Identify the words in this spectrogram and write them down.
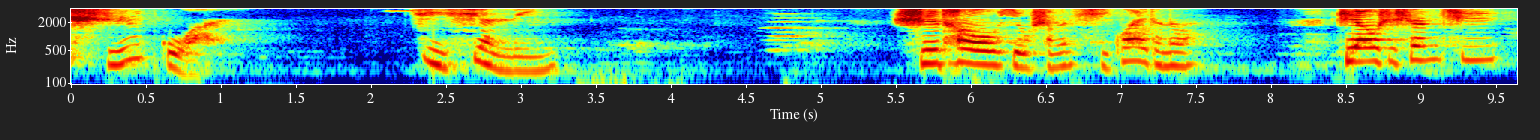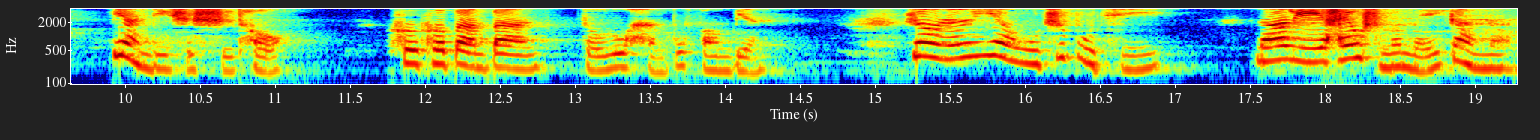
石馆，季羡林。石头有什么奇怪的呢？只要是山区，遍地是石头，磕磕绊绊，走路很不方便，让人厌恶之不及。哪里还有什么美感呢？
